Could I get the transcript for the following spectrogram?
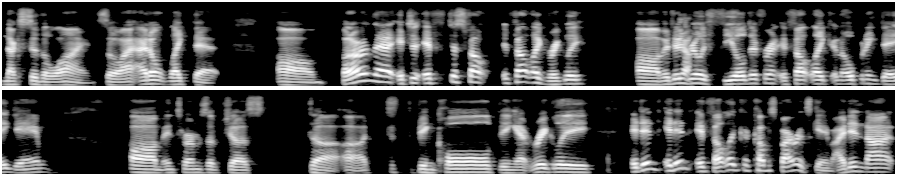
next to the line so i, I don't like that Um, but other than that, it just, it just felt it felt like Wrigley. Um, it didn't Yeah. really feel different. It felt like an opening day game. Um, in terms of just uh, uh just being cold, being at Wrigley. It didn't. It didn't. It felt like a Cubs Pirates game. I did not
